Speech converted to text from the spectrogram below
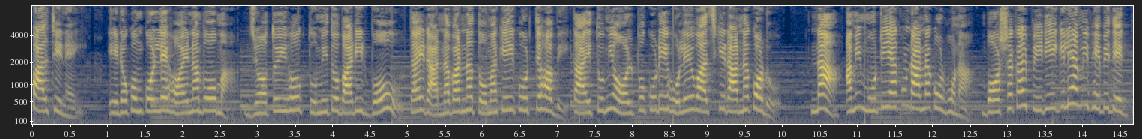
পাল্টে নেয়। এরকম করলে হয় না বৌমা। যতই হোক তুমি তো বাড়ির বউ, তাই রান্না বান্না তোমাকেই করতে হবে। তাই তুমি অল্প করে হলেও আজকে রান্না করো। না, আমি মোটেই এখন রান্না করব না। বর্ষাকাল পেরিয়ে গেলে আমি ভেবে দেখব।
